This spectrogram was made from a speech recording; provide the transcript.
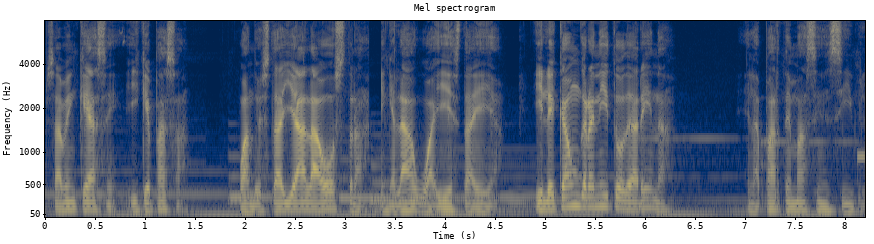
¿saben qué hace y qué pasa? Cuando está ya la ostra en el agua, ahí está ella. Y le cae un granito de arena en la parte más sensible.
